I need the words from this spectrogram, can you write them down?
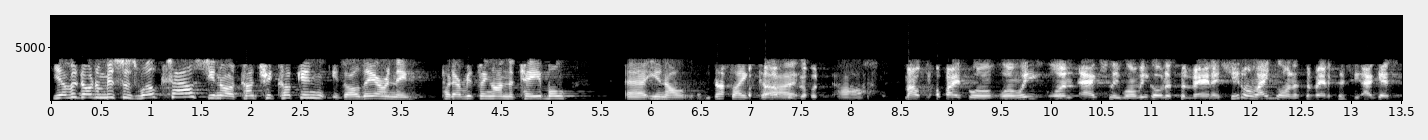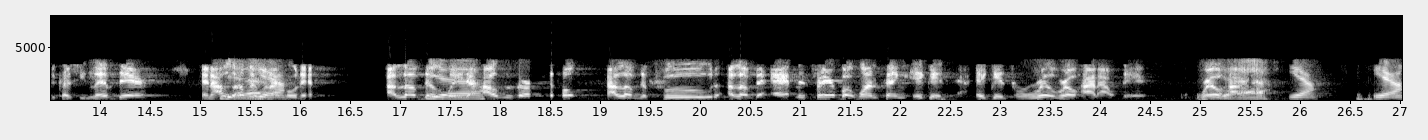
You ever go to Mrs. Wilkes' house? You know, a country cooking. You go there and they put everything on the table. Uh, you know, it's like uh, oh, My, my wife, when, when we, when actually when we go to Savannah, she don't like going to Savannah because she, I guess because she lived there, and I love it when Yeah. I go there. I love the way the houses are built. I love the food. I love the atmosphere. But one thing, it gets it gets real, real hot out there. Real hot. Yeah. yeah, yeah.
